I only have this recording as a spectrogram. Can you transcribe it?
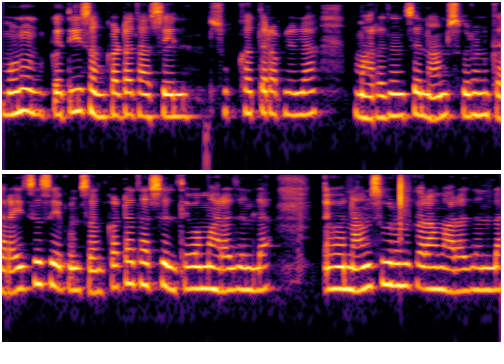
म्हणून कधी संकटात असेल सुखात तर आपल्याला महाराजांचं नामस्मरण करायचंच आहे पण संकटात असेल तेव्हा महाराजांना नामस्मरण करा महाराजांना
